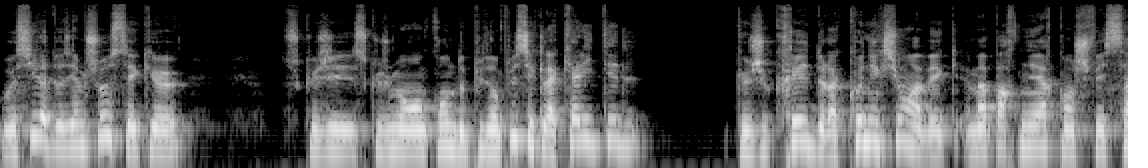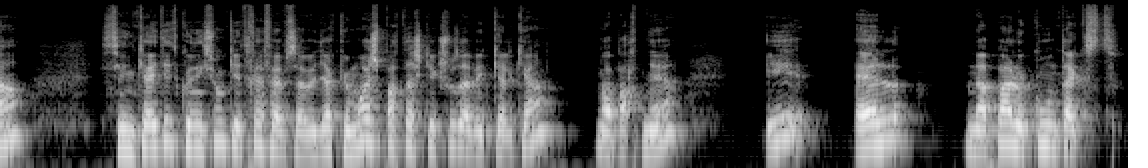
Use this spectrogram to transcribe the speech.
Aussi, la deuxième chose, c'est que ce que, ce que je me rends compte de plus en plus, c'est que la qualité que je crée de la connexion avec ma partenaire quand je fais ça, c'est une qualité de connexion qui est très faible. Ça veut dire que moi, je partage quelque chose avec quelqu'un, ma partenaire, et elle n'a pas le contexte.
